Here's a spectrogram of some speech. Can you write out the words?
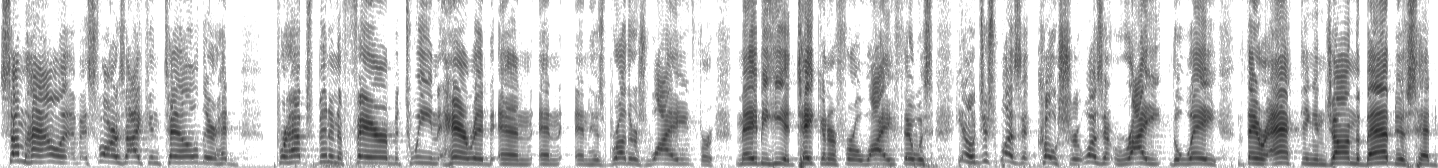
Somehow, as far as I can tell, there had perhaps been an affair between Herod and, and, and his brother's wife, or maybe he had taken her for a wife. There was, you know, just wasn't kosher. It wasn't right the way they were acting. And John the Baptist had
